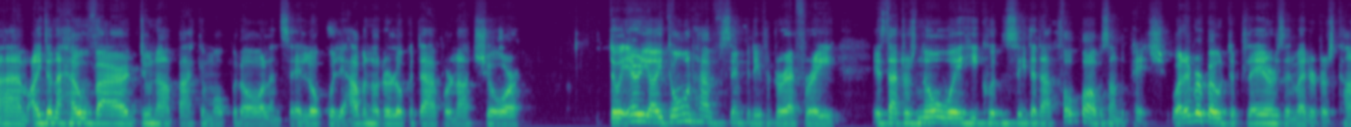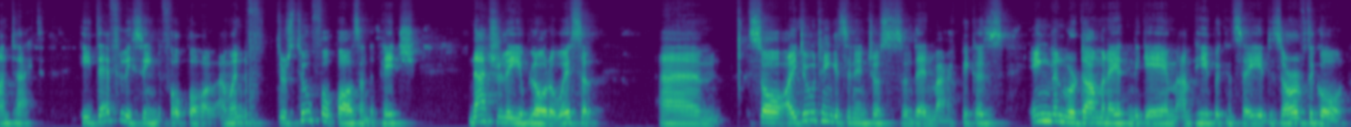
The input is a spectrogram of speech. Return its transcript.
Um, I don't know how VAR do not back him up at all and say, look, will you have another look at that? We're not sure. The area I don't have sympathy for the referee is that there's no way he couldn't see that that football was on the pitch. Whatever about the players and whether there's contact, he definitely seen the football. And when the, there's two footballs on the pitch, naturally you blow the whistle. Um, so I do think it's an injustice in Denmark because England were dominating the game, and people can say you deserve the goal,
